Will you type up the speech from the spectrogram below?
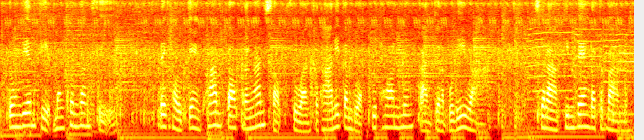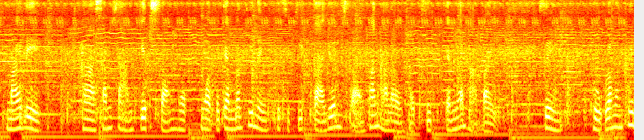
ษโรงเรียนเทพมงคลรังสี ได้เข้าแจ้งความต่อพนักงานสอบสวนสถานีตำรวจภูธรเมืองกาญจนบุรีว่า สลากกินแบ่งรัฐบาลหมายเลข533726งวดประจำวันที่1พฤศจิกายน2560จำนวนหาใบ ซึ่งถูกรางวัลที่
